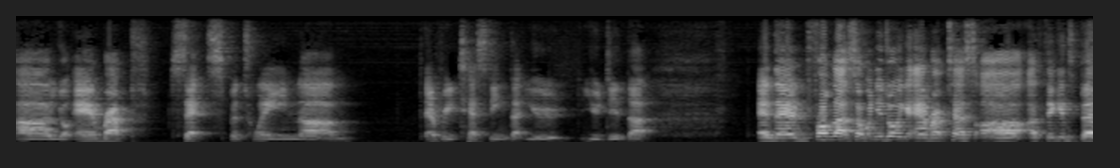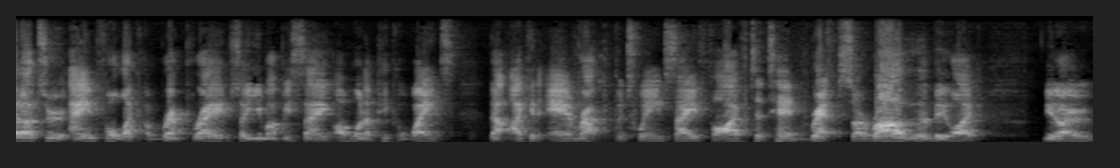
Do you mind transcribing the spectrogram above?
uh, your AMRAP sets between um, every testing that you you did that. And then from that, so when you're doing an AMRAP test, uh, I think it's better to aim for like a rep range. So you might be saying, I want to pick a weight that I can AMRAP between, say, 5 to 10 reps. So rather than be like, you know,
